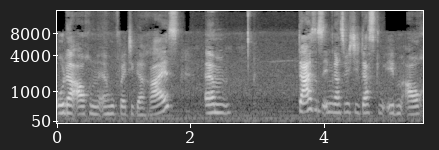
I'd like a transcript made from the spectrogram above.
oder auch ein äh, hochwertiger Reis. Ähm, da ist es eben ganz wichtig, dass du eben auch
